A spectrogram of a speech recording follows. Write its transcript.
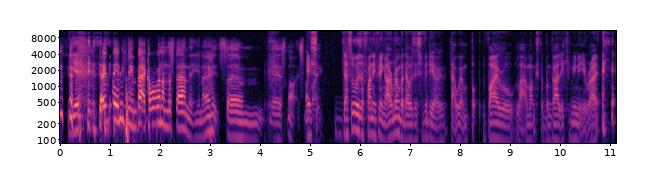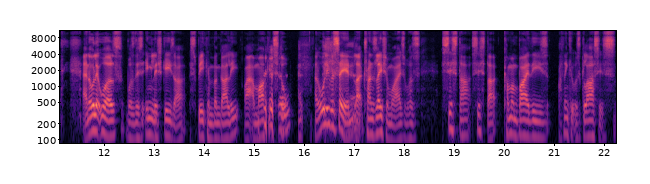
Yeah. Don't say anything back. I won't understand it. You know, it's um, yeah, it's not, it's not It's- great. That's always a funny thing. I remember there was this video that went b- viral, like amongst the Bengali community, right? and all it was was this English geezer speaking Bengali at a market stall, and all he was saying, like translation wise, was, "Sister, sister, come and buy these. I think it was glasses,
